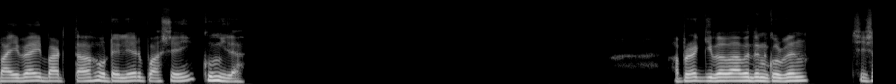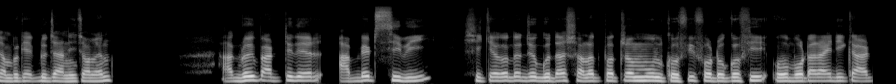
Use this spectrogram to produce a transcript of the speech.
বাই বাই বার্তা হোটেলের পাশেই কুমিল্লা। আপনারা কীভাবে আবেদন করবেন সে সম্পর্কে একটু জানি, চলেন। আগ্রহী প্রার্থীদের আপডেট সিবি শিক্ষাগত যোগ্যতা, সনদপত্র, মূল কপি, ফটোকপি ও ভোটার আইডি কার্ড।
